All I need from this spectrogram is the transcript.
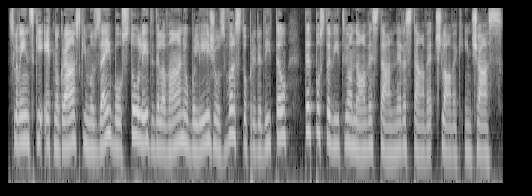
Slovenski etnografski muzej bo v sto let delovanja obeležil z vrsto prireditev ter postavitvijo nove stalne razstave Človek in čas.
